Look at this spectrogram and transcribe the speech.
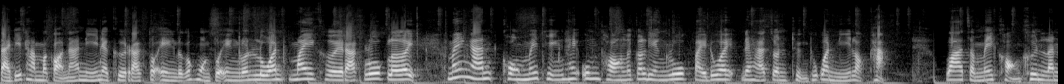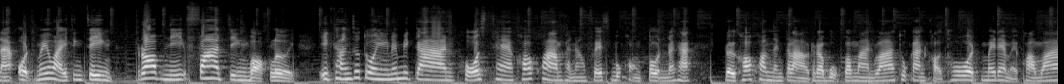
แต่ที่ทำมาก่อนหน้านี้เนี่ยคือรักตัวเองแล้วก็ห่วงตัวเองล้วนๆ ไม่เคยรักลูกเลย ไม่งั้นคงไม่ทิ้งให้อุ้มท้องแล้วก็เลี้ยงลูกไปด้วยนะคะจนถึงทุกวันนี้หรอกค่ะ ว่าจะไม่ของขึ้นแล้วนะอดไม่ไหวจริง ๆรอบนี้ฟาดจริงบอกเลย อีกทั้งเจ้าตัวยังได้มีการโพสต์แชร์ข้อความผ่านทาง Facebook ของตนนะคะ โดยข้อความดังกล่าวระบุประมาณว่าทุกการขอโทษไม่ได้หมายความว่า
